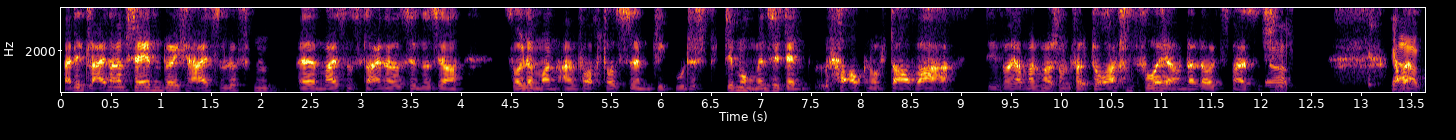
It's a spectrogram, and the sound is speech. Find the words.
bei den kleineren Schäden durch Heizen, Lüften, äh, meistens kleinere sind es ja, sollte man einfach trotzdem die gute Stimmung, wenn sie denn überhaupt noch da war, die war ja manchmal schon verdorben vorher und dann läuft es meistens ja. schief. Ja. Aber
